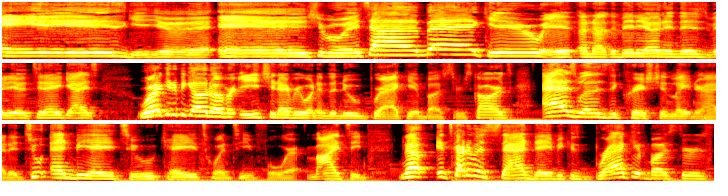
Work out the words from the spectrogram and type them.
is good? It's your boy Tom back here with another video. And in this video today, guys, we're going to be going over each and every one of the new Bracket Busters cards, as well as the Christian Laettner added to NBA 2K24, my team. Now, it's kind of a sad day because Bracket Busters,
